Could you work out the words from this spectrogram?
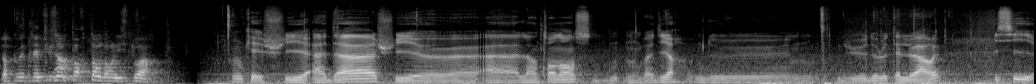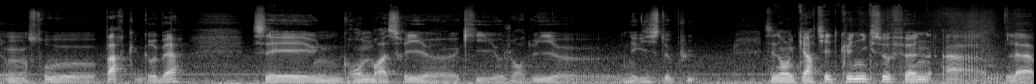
Que vous êtes les plus importants dans l'histoire. Ok, je suis Ada, je suis euh, à l'intendance, on va dire, de, de l'hôtel Le Hareux. Ici, on se trouve au parc Gruber. C'est une grande brasserie euh, qui aujourd'hui euh, n'existe plus. C'est dans le quartier de Königshofen, à la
